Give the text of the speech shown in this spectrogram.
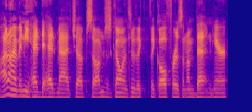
I don't have any head to head matchups, so I'm just going through the, the golfers and I'm betting here.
